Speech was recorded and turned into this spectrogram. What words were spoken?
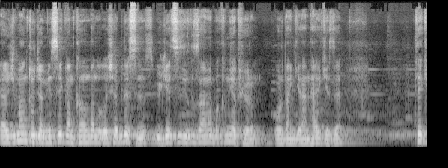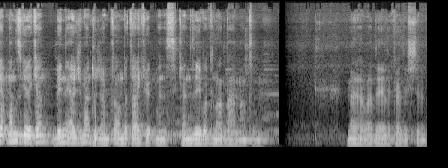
Ercüment Hocam Instagram kanalından ulaşabilirsiniz. Ücretsiz yıldızlarma bakımı yapıyorum. Oradan gelen herkese. Tek yapmanız gereken beni Ercüment Hocam kanalında takip etmeniz. Kendinize iyi bakın. Allah'a emanet olun. Merhaba değerli kardeşlerim.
